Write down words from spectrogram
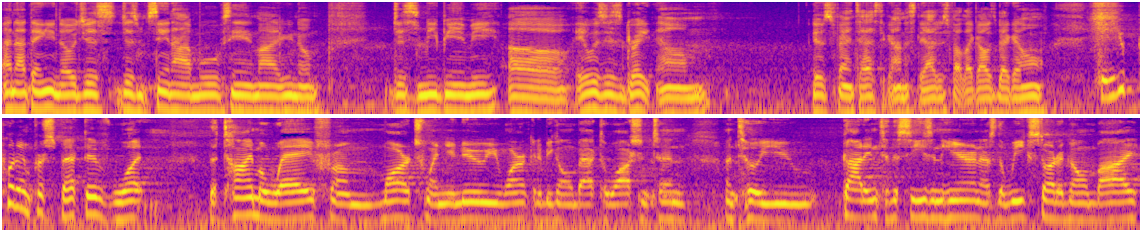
and I think you know just just seeing how I move, seeing my you know, just me being me. Uh, it was just great. Um, it was fantastic. Honestly, I just felt like I was back at home. Can you put in perspective what? The time away from March when you knew you weren't going to be going back to Washington until you got into the season here and as the weeks started going by.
